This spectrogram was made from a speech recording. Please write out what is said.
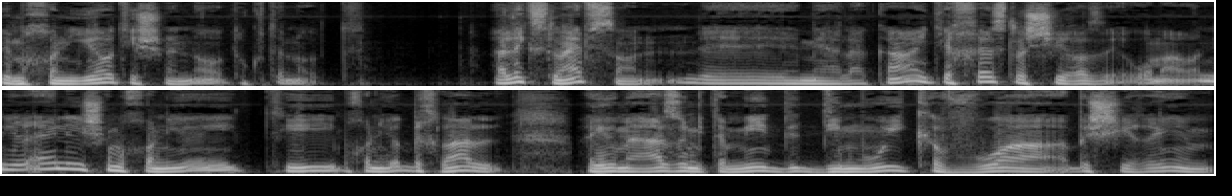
במכוניות ישנות או קטנות. אלכס לייפסון אה, מהלהקה התייחס לשיר הזה, הוא אמר, נראה לי שמכוניות בכלל היו מאז ומתמיד דימוי קבוע בשירים,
